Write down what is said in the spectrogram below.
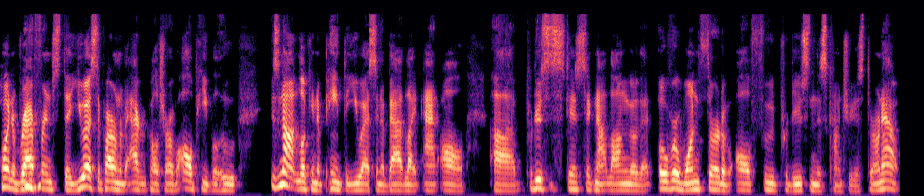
point of mm-hmm. reference the US Department of Agriculture, of all people, who is not looking to paint the US in a bad light at all, uh, produced a statistic not long ago that over one third of all food produced in this country is thrown out.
